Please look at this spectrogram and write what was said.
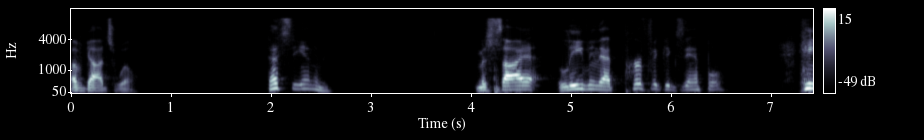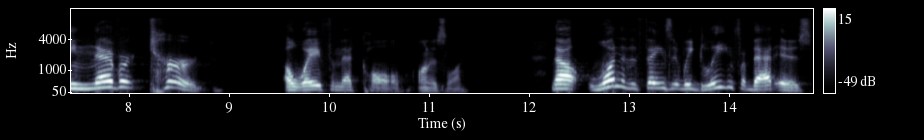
of God's will. That's the enemy. Messiah leaving that perfect example, he never turned away from that call on his life. Now, one of the things that we glean from that is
